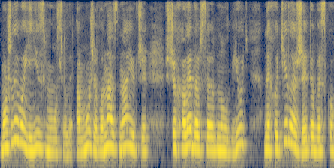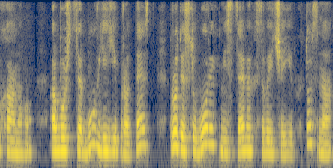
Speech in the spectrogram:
Можливо, її змусили, а може, вона, знаючи, що Халеда все одно вб'ють, не хотіла жити без коханого, або ж це був її протест проти суворих місцевих звичаїв, хто зна.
